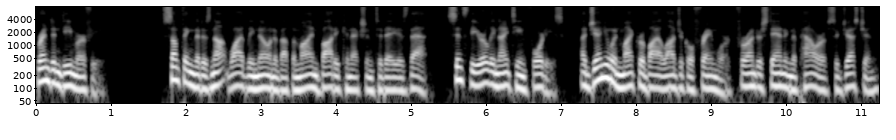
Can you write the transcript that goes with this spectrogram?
Brendan D. Murphy. Something that is not widely known about the mind body connection today is that, since the early 1940s, a genuine microbiological framework for understanding the power of suggestion,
